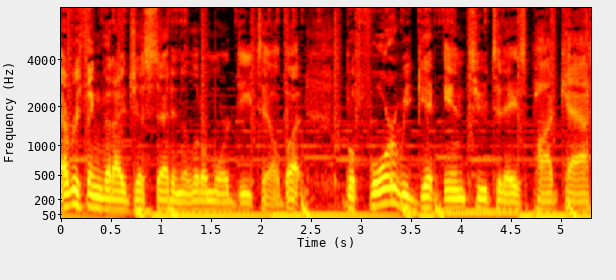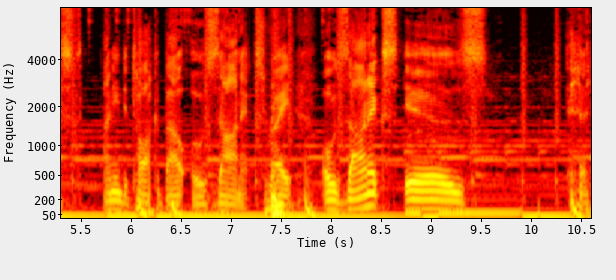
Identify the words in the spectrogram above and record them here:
everything that I just said in a little more detail. But before we get into today's podcast, I need to talk about Ozonics. Right? Ozonics is.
